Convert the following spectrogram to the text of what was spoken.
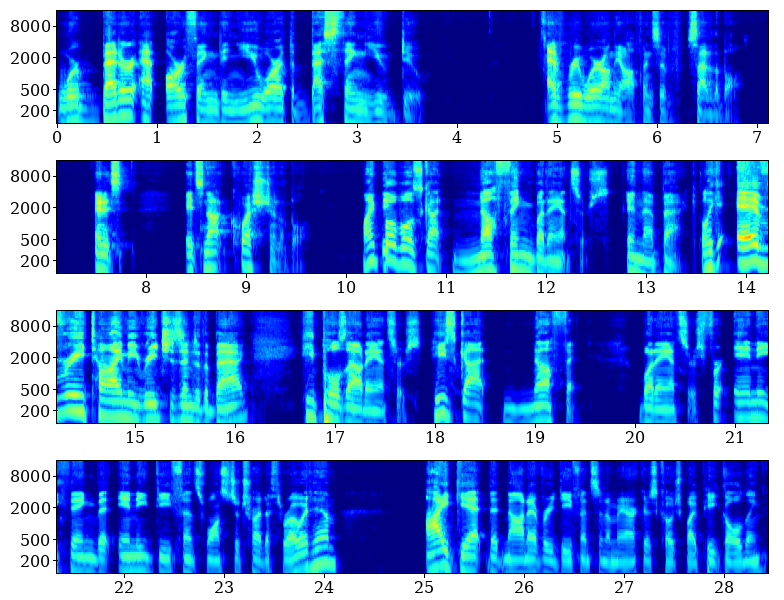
we're better at our thing than you are at the best thing you do. Everywhere on the offensive side of the ball. And it's it's not questionable. Mike Bobo's got nothing but answers in that bag. Like every time he reaches into the bag, he pulls out answers. He's got nothing but answers for anything that any defense wants to try to throw at him. I get that not every defense in America is coached by Pete Golding.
